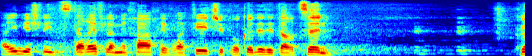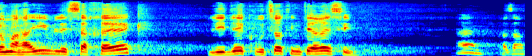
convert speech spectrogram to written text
האם יש להצטרף למחאה החברתית שפוקדת את ארצנו? כלומר, האם לשחק לידי קבוצות אינטרסים? אה, חזרת.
